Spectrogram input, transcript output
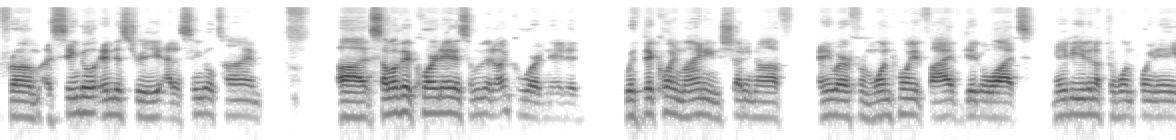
from a single industry at a single time. Uh, some of it coordinated, some of it uncoordinated, with Bitcoin mining shutting off anywhere from 1.5 gigawatts, maybe even up to 1.8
